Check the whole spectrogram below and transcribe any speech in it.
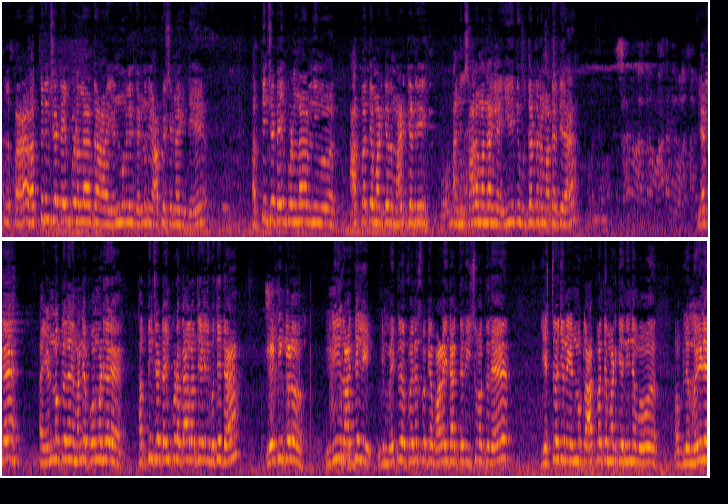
ಅಲ್ಲಪ್ಪ, ಹತ್ತು ನಿಮಿಷ ಟೈಮ್ ಕೊಡಲ್ಲ ಅಂತ ಹೆಣ್ಮಗಳಿಗೆ ಗಂಡನಿಗೆ ಆಪರೇಷನ್ ಆಗಿದ್ದೆ. ಹತ್ತು ನಿಮಿಷ ಟೈಮ್ ಕೊಡಲ್ಲ, ನೀವು ಆತ್ಮಹತ್ಯೆ ಮಾಡ್ಕೊಂಡು ಮಾಡ್ಕೇಳ್ರಿ ನೀವು ಸಾಲ ಮನ್ನಾಗಲಿ ಈ ರೀತಿ ಉದ್ದಾಡ್ತಾರ ಮಾತಾಡ್ತೀರಾ? ಯಾಕೆ? ಆ ಹೆಣ್ಮಕ್ಳು ಮೊನ್ನೆ ಫೋನ್ ಮಾಡಿದ್ದಾರೆ. ಹತ್ತು ನಿಮಿಷ ಟೈಮ್ ಕೊಡೋಕ್ಕಾಗಲ್ಲ ಅಂತ ಹೇಳಿದ್ವಿ ಗೊತ್ತೈತಾ ಹೇಳ್ತೀನಿ ಕೇಳು. ಇಡೀ ರಾಜ್ಯದಲ್ಲಿ ಈ ಮೈಕ್ರೋ ಫೈನಾನ್ಸ್ ಬಗ್ಗೆ ಬಹಳ ಇದಾಗ್ತದೆ ಇಶ್ಯೂ ಆಗ್ತದೆ. ಎಷ್ಟೋ ಜನ ಹೆಣ್ಮಕ್ಳು ಆತ್ಮಹತ್ಯೆ ಮಾಡ್ಕೊಂಡು ನಿನ್ನೆ ಒಬ್ಬ ಮಹಿಳೆ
